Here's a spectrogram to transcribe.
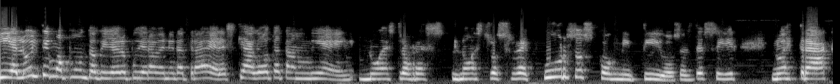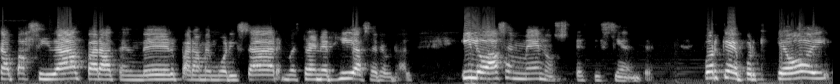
Y el último punto que yo le pudiera venir a traer es que agota también nuestros, nuestros recursos cognitivos, es decir, nuestra capacidad para atender, para memorizar, nuestra energía cerebral, y lo hace menos eficiente. ¿Por qué? Porque hoy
